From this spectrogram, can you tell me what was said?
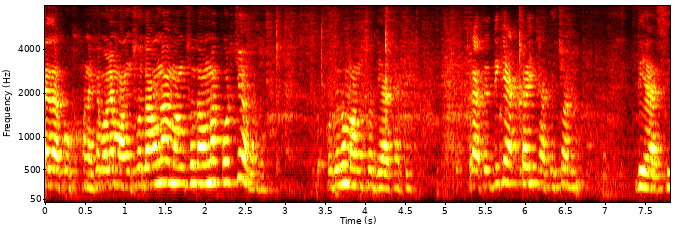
এ দেখো, অনেকে বলে মাংস দাও না, মাংস দাও না, করছে দেখো ওদেরও মাংস দেওয়া থাকে। রাতের দিকে একটাই থাকে, চল, দিয়ে আসি।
